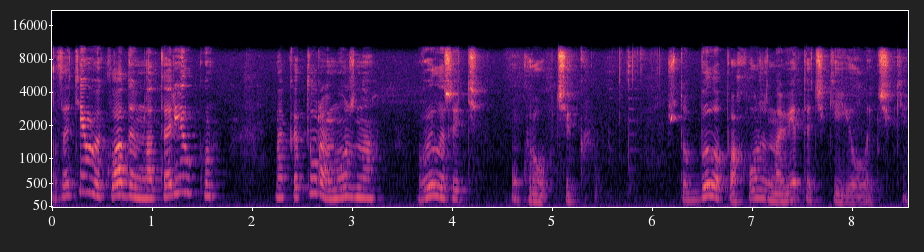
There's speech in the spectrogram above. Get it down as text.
Затем выкладываем на тарелку, на которой можно выложить укропчик, чтобы было похоже на веточки елочки.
